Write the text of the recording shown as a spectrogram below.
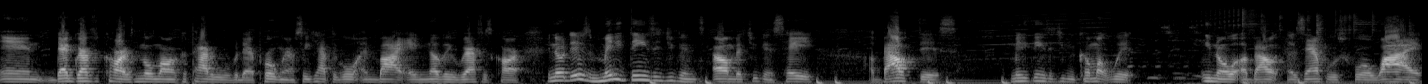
and that graphics card is no longer compatible with that program, so you have to go and buy another graphics card. You know, there's many things that you can um that you can say about this, many things that you can come up with, you know, about examples for why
